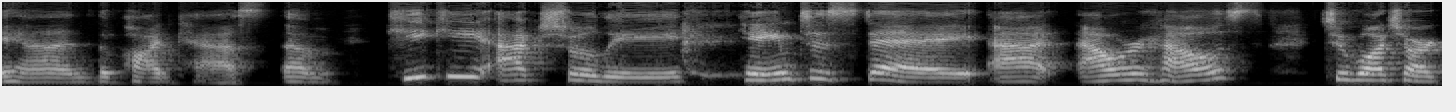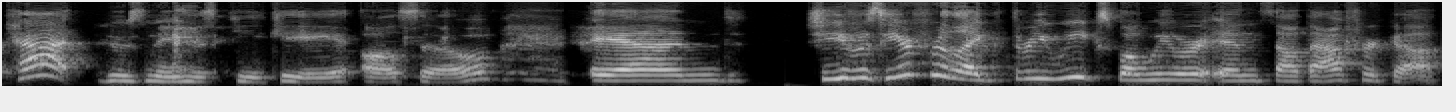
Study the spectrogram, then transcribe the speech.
and the podcast, um, Kiki actually came to stay at our house to watch our cat, whose name is Kiki, also, and she was here for like three weeks while we were in South Africa,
